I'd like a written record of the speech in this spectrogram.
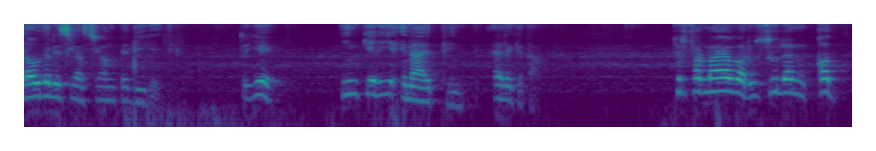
داؤد علیہ السلام پہ دی گئی تھی۔ تو یہ ان کے لیے عنایت تھی، ان پہ، اہل کتاب۔ پھر فرمایا و رسول قد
